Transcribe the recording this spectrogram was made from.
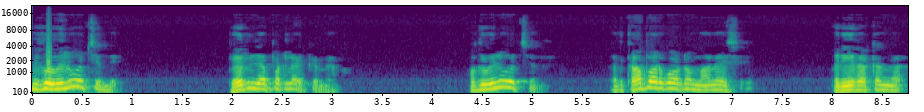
మీకు విలువ వచ్చింది. పేర్లు చెప్పట్లే ఇక్కడ నేను ఒక విలువ వచ్చింది. అది కాపాడుకోవటం మానేసి మరి ఈ రకంగా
